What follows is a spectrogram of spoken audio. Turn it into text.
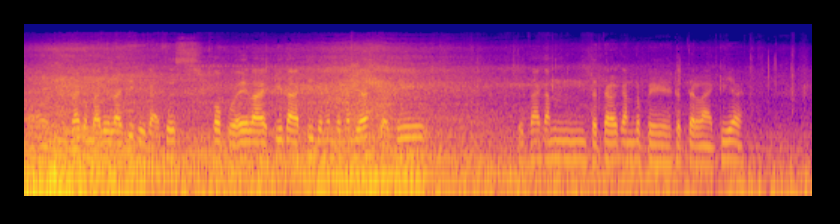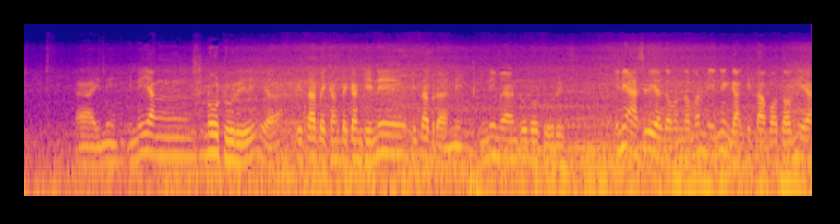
Nah, kita kembali lagi di kaktus koboi lagi tadi teman-teman ya. Jadi kita akan detailkan lebih detail lagi ya. Nah ini ini yang no duri ya. Kita pegang-pegang gini kita berani. Ini memang no duri ini asli ya teman-teman. Ini enggak kita potongi ya.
